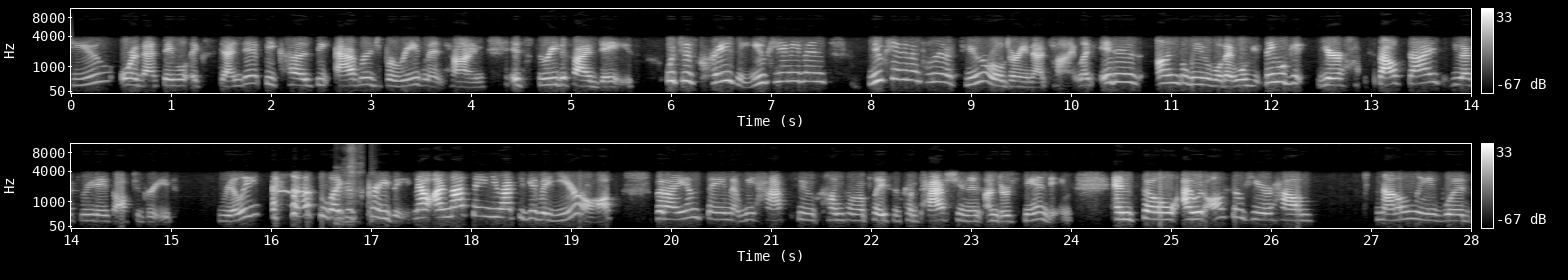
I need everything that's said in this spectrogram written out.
to you or that they will extend it because the average bereavement time is three to five days, which is crazy. You can't even you can't even plan a funeral during that time. Like it is unbelievable that will they will get your spouse dies, you have three days off to grieve. Really? like it's crazy. Now I'm not saying you have to give a year off, but I am saying that we have to come from a place of compassion and understanding. And so I would also hear how not only would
